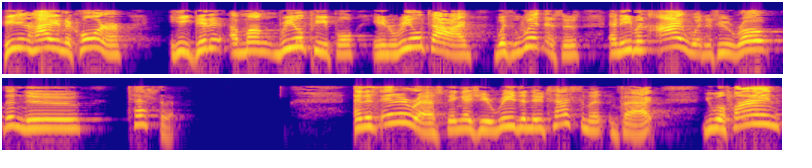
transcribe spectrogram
He didn't hide in a corner. He did it among real people in real time with witnesses and even eyewitnesses who wrote the New Testament. And it's interesting as you read the New Testament, in fact, you will find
